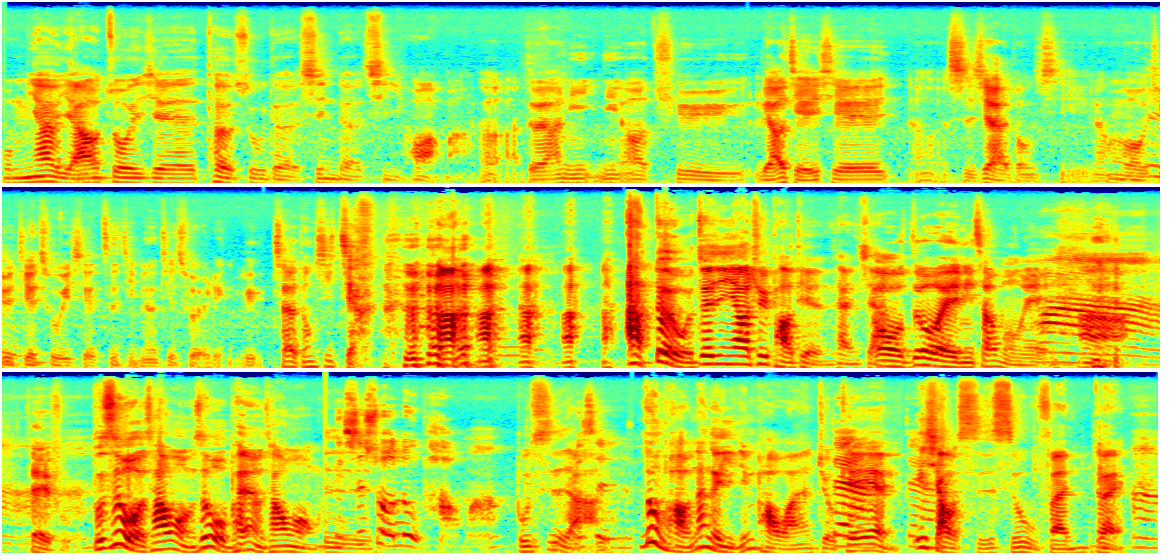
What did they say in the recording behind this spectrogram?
我们要也要做一些特殊的新的企划嘛。啊、嗯，对啊，你你要去了解一些呃时下的东西，然后去接触一些自己没有接触的领域，才有东西讲。啊啊啊啊啊！对，我最近要去跑铁人三项。哦，对，你超猛哎！哇 佩服，不是我超猛，是我朋友超猛。你是说路跑吗？不是啊，路跑那个已经跑完了九 km，一小时十五分。对，嗯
